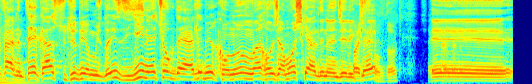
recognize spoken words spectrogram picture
Efendim tekrar stüdyomuzdayız. Yine çok değerli bir konuğum var. Hocam hoş geldin öncelikle. Hoş bulduk. Ee,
